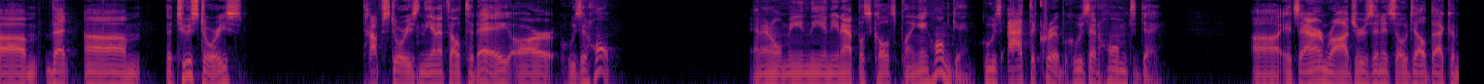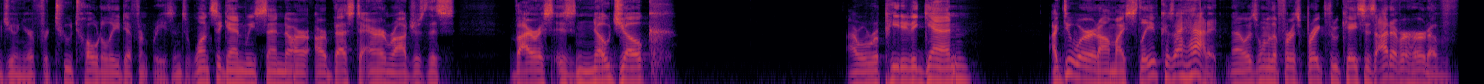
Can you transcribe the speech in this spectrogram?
um, that um, the two stories, top stories in the NFL today, are who's at home. And I don't mean the Indianapolis Colts playing a home game. Who's at the crib? Who's at home today? Uh, it's Aaron Rodgers and it's Odell Beckham Jr. for two totally different reasons. Once again, we send our, our best to Aaron Rodgers. This virus is no joke. I will repeat it again. I do wear it on my sleeve because I had it. That was one of the first breakthrough cases I'd ever heard of.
